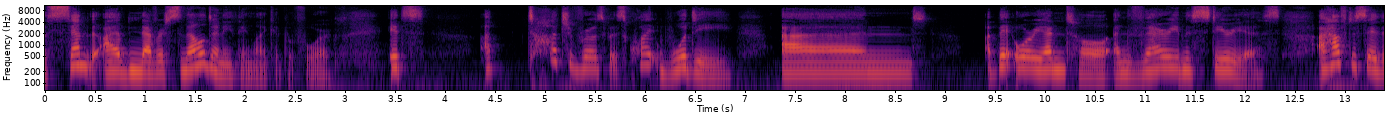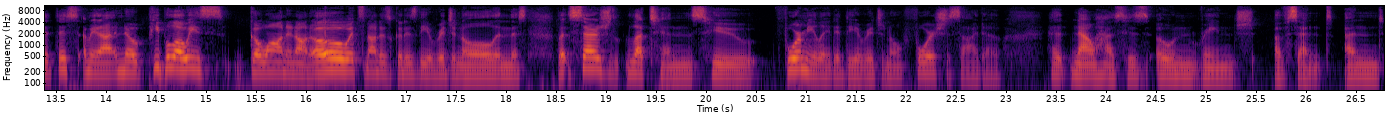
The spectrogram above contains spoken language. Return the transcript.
scent that I have never smelled anything like it before. It's a touch of rose, but it's quite woody and a bit oriental and very mysterious. I have to say that this, I mean, I know people always go on and on, oh, it's not as good as the original and this, but Serge Lutens, who formulated the original for Shiseido, now has his own range of scent. And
